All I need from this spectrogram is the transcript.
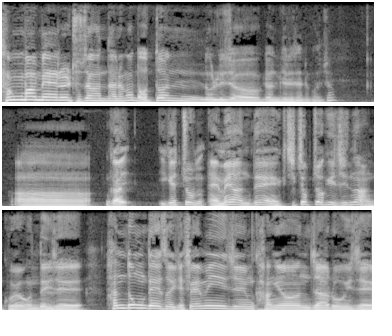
성매매를 주장한다는 건 어떤 논리적 연결이 되는 거죠? 어, 그러니까 이게 좀 애매한데 직접적이지는 않고요. 네. 근데 이제 한동대에서 이제 페미니즘 강연자로 이제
